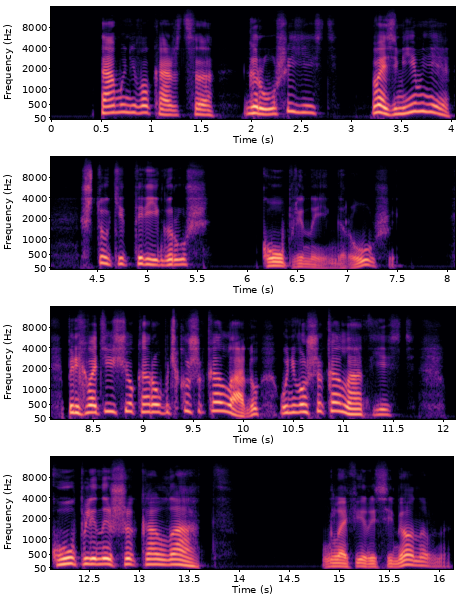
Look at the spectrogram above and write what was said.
— Там у него, кажется, груши есть. Возьми мне штуки три груш. Купленные груши. Прихвати еще коробочку шоколаду. У него шоколад есть. Купленный шоколад. Глафира Семеновна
